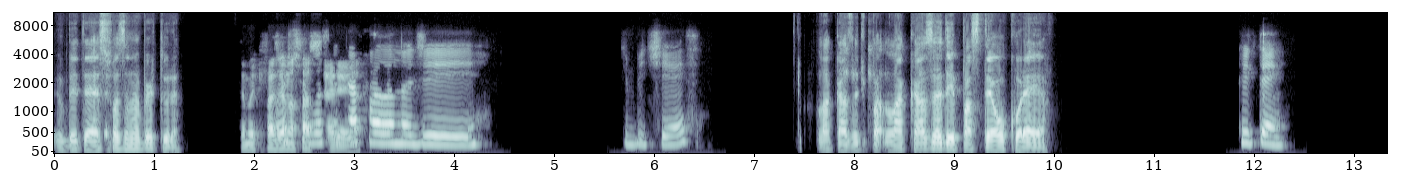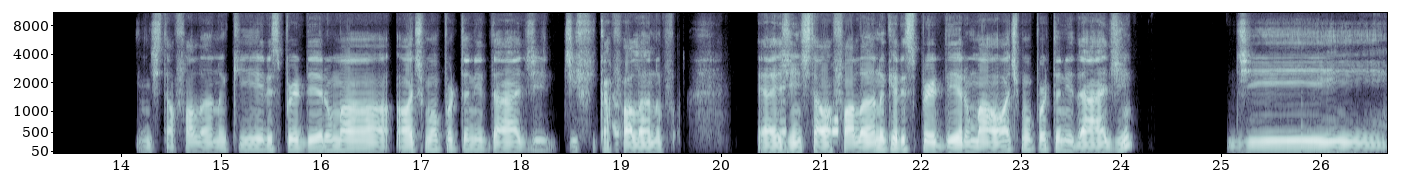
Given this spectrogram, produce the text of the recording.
o BTS fazendo a abertura. Temos que fazer a Poxa, nossa você série tá aí. falando de. de BTS? La Casa de, La Casa de Pastel Coreia. O que tem? A gente tá falando que eles perderam uma ótima oportunidade de ficar falando. É, a gente tava falando que eles perderam uma ótima oportunidade de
